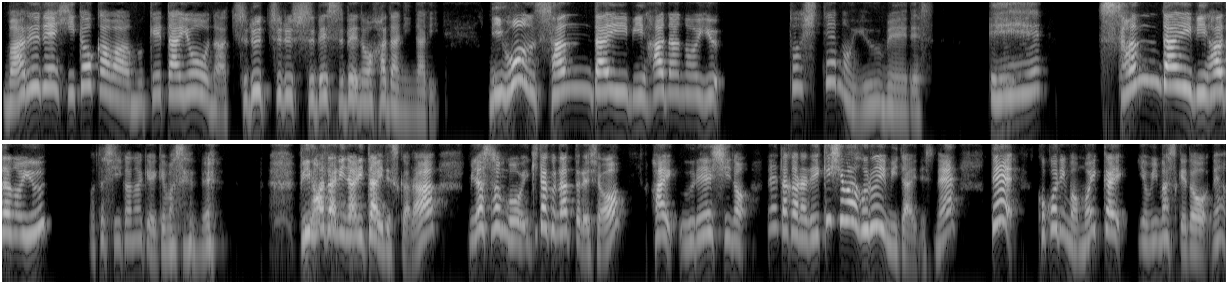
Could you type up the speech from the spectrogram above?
まるで一皮むけたようなツルツルすべすべの肌になり、日本三大美肌の湯としても有名です。えー、三大美肌の湯？私行かなきゃいけませんね。美肌になりたいですから。皆さんも行きたくなったでしょ？はい、嬉野。ね、だから歴史は古いみたいですね。で、ここにももう一回読みますけど、ね、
